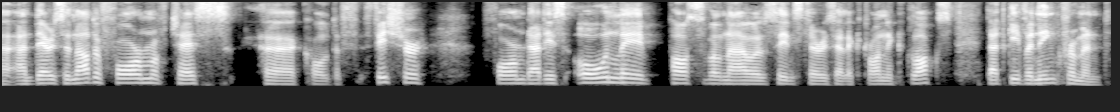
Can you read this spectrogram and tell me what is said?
And there's another form of chess uh, called the Fischer form that is only possible now since there is electronic clocks that give an increment.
